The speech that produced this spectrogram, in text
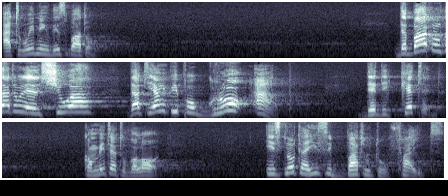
at winning this battle. The battle that will ensure that young people grow up dedicated, committed to the Lord, is not an easy battle to fight.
